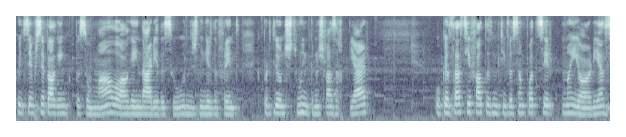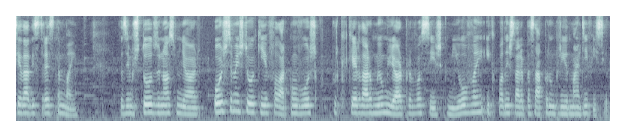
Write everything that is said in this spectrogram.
conhecemos sempre alguém que passou mal ou alguém da área da saúde nas linhas da frente que partilhou um testemunho que nos faz arrepiar. O cansaço e a falta de motivação pode ser maior e a ansiedade e stress também. Fazemos todos o nosso melhor. Hoje também estou aqui a falar convosco porque quero dar o meu melhor para vocês que me ouvem e que podem estar a passar por um período mais difícil.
